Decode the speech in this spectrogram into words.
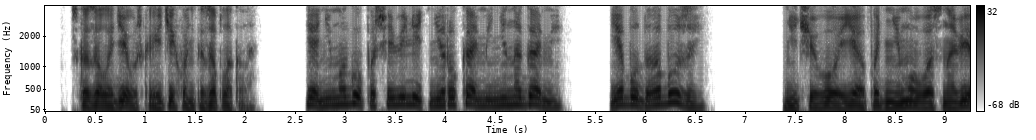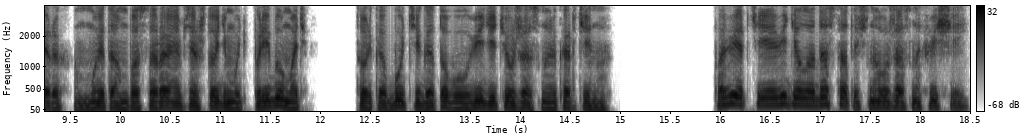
— сказала девушка и тихонько заплакала. «Я не могу пошевелить ни руками, ни ногами. Я буду обузой». «Ничего, я подниму вас наверх, мы там постараемся что-нибудь придумать, только будьте готовы увидеть ужасную картину». «Поверьте, я видела достаточно ужасных вещей».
